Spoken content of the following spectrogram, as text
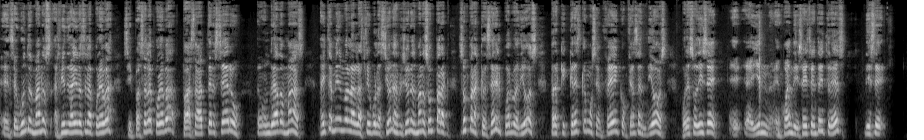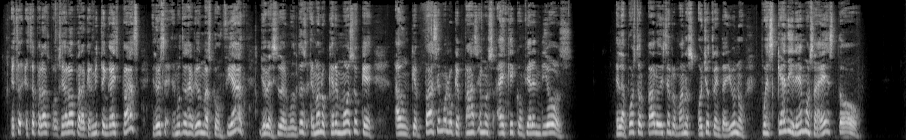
en segundo, hermanos, al fin del año hacen la prueba. Si pasa la prueba, pasa a tercero, un grado más. Ahí también, hermano, las tribulaciones, las visiones, hermanos, son para, son para crecer el pueblo de Dios, para que crezcamos en fe, en confianza en Dios. Por eso dice, eh, ahí en, en Juan 16, 33, dice, esta, esta palabra os he hablado para que en mí tengáis paz. Y luego dice, en muchas más confiad, yo he vencido el mundo. Entonces, hermano, qué hermoso que aunque pasemos lo que pasemos, hay que confiar en Dios. El apóstol Pablo dice en Romanos 8:31, pues ¿qué diremos a esto?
